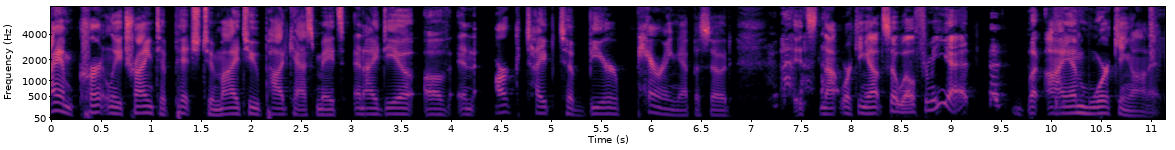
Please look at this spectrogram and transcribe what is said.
I am currently trying to pitch to my two podcast mates an idea of an archetype to beer pairing episode. It's not working out so well for me yet, but I am working on it.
